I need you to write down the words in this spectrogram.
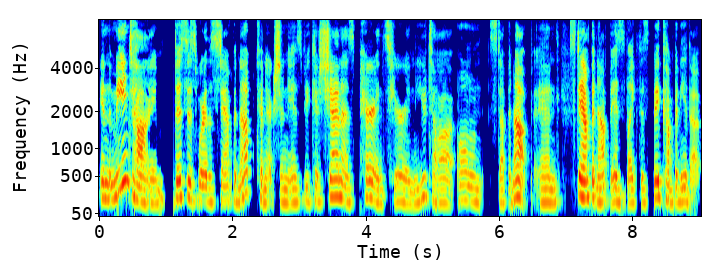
In the meantime this is where the stampin' up! connection is because shanna's parents here in utah own stampin' up! and stampin' up! is like this big company that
